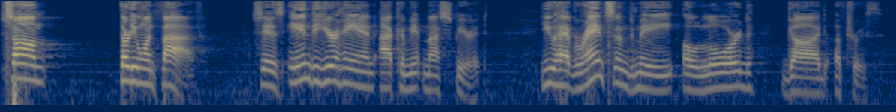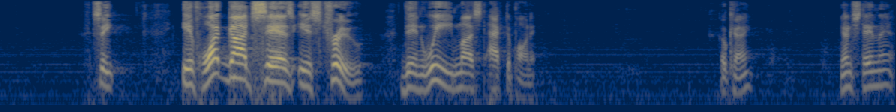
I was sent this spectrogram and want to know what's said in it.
Psalm 31:5 says, "Into your hand I commit my spirit. You have ransomed me, O Lord God of truth." See, if what God says is true, then we must act upon it. Okay? You understand that?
